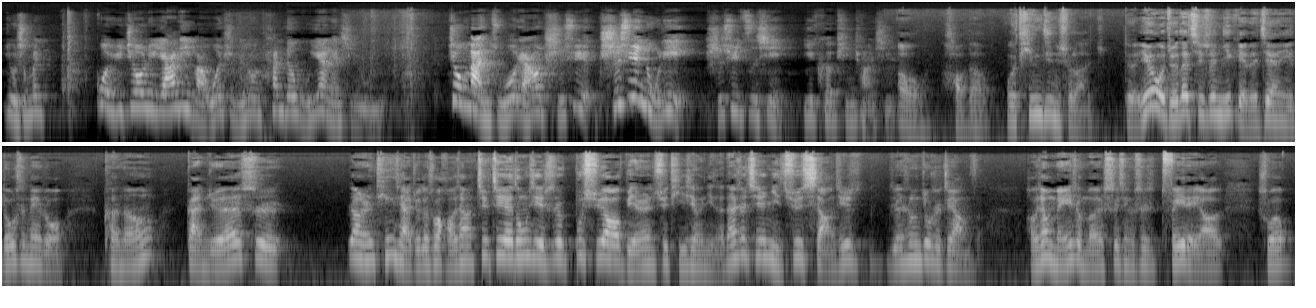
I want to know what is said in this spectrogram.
有什么过于焦虑压力吧，我只能用贪得无厌来形容你，就满足，然后持续持续努力，持续自信，一颗平常心。哦，好的，我听进去了。对，因为我觉得其实你给的建议都是那种可能感觉是让人听起来觉得说好像这这些东西是不需要别人去提醒你的，但是其实你去想，其实人生就是这样子，好像没什么事情是非得要说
